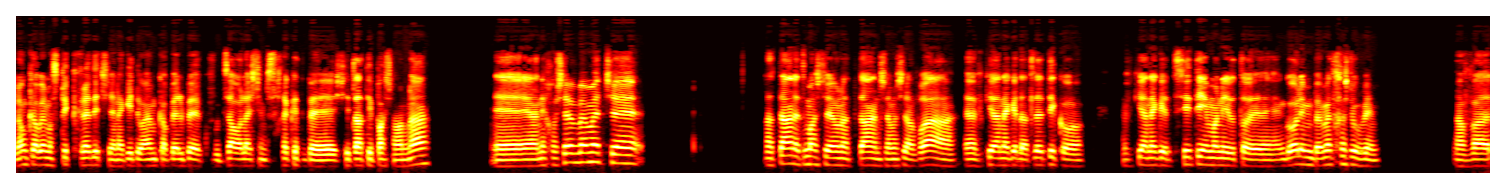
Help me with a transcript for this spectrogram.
לא מקבל מספיק קרדיט שנגיד הוא היה מקבל בקבוצה אולי שמשחקת בשיטה טיפה שונה, אני חושב באמת שנתן את מה שהוא נתן שנה שעברה, הבקיע נגד אתלטיקו, הבקיע נגד סיטי אם אני לא טועה, גולים באמת חשובים. אבל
